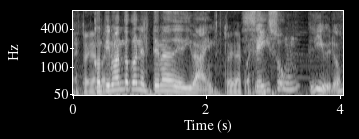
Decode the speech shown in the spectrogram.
Estoy de acuerdo. Continuando con el tema de Divine, Estoy de se hizo un libro,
